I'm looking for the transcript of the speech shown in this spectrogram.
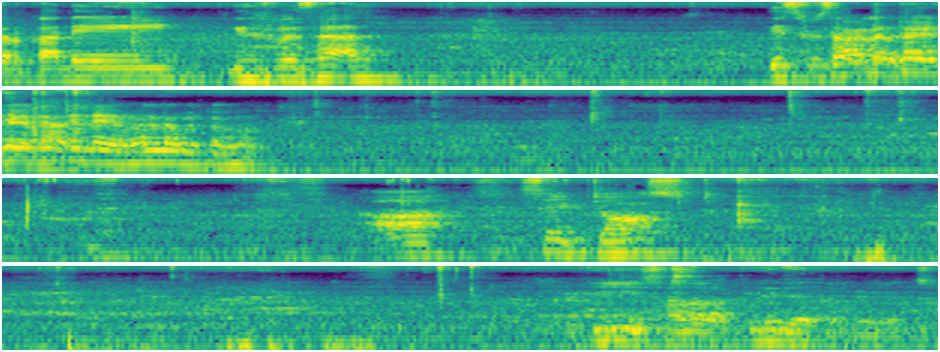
তরকারি স্পেশাল স্পেশাল আহ সেই পুড়ে যেতে হয়ে গেছে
